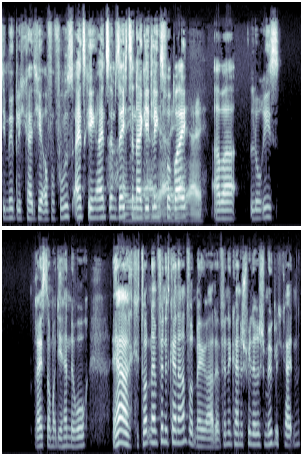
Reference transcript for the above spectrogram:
die Möglichkeit hier auf dem Fuß. 1 gegen 1 im 16er ei, geht ei, links ei, vorbei. Aber Loris reißt nochmal die Hände hoch. Ja, Tottenham findet keine Antwort mehr gerade, findet keine spielerischen Möglichkeiten.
